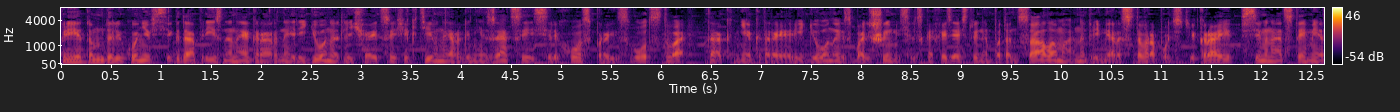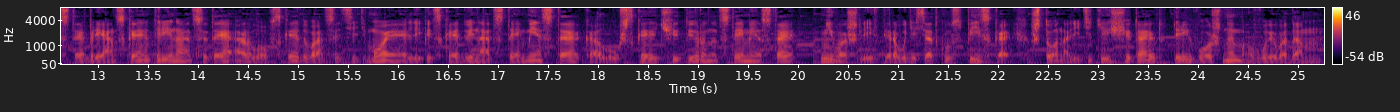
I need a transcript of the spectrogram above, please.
При этом далеко не всегда признанные аграрные регионы отличаются эффективной организацией сельхозпроизводства производства. Так, некоторые регионы с большим сельскохозяйственным потенциалом, например, Ставропольский край, 17 место, Брянское, 13 Орловское, 27 Липецкое, 12 место, Калужское, 14 место, не вошли в первую десятку списка, что аналитики считают тревожным выводом.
